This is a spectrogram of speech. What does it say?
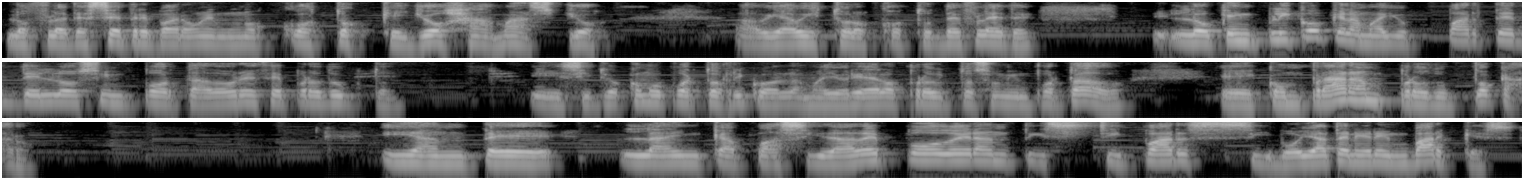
Los fletes se treparon en unos costos que yo jamás, yo había visto los costos de flete, lo que implicó que la mayor parte de los importadores de productos y sitios como Puerto Rico, la mayoría de los productos son importados, eh, compraran producto caro. Y ante la incapacidad de poder anticipar si voy a tener embarques,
